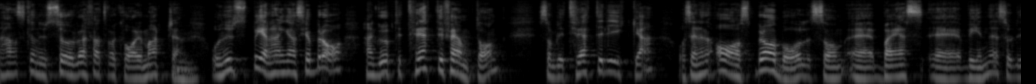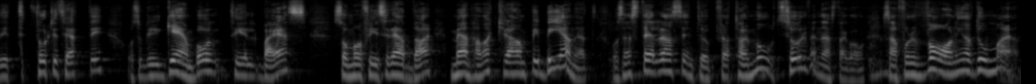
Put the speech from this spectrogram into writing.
han- ska nu serva för att vara kvar i matchen. Och nu spelar han ganska bra. Han går upp till 30-15 som blir 30 lika. Och sen en asbra boll som eh, Baez eh, vinner. Så det blir 40-30. Och så blir det gameboll till Baez som Monfils räddar. Men han har kramp i benet. Och sen ställer han sig inte upp för att ta emot serven nästa gång. Så han får en varning av domaren.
